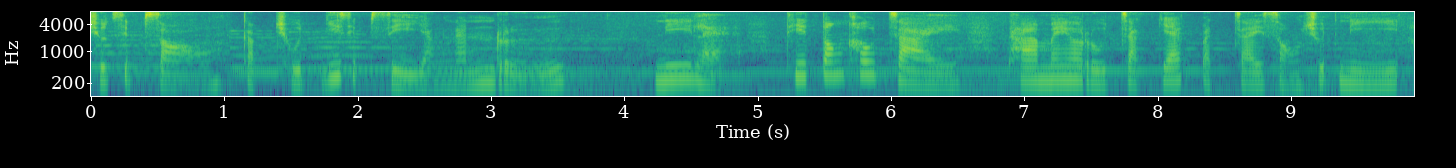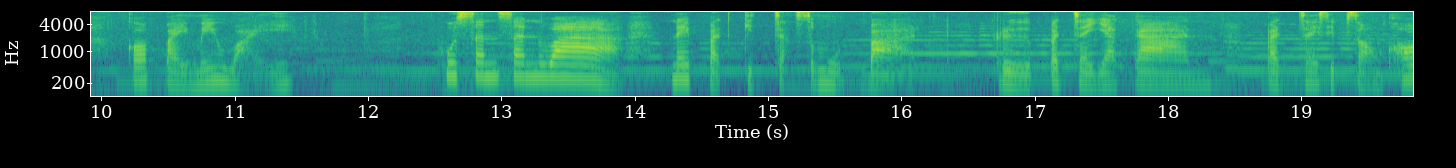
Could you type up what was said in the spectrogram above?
ชุด 12 กับชุด 24 อย่างนั้นหรือ นี่แหละที่ต้องเข้าใจ ถ้าไม่รู้จักแยกปัจจัยสองชุดนี้ ก็ไปไม่ไหว พูดสั้นๆว่า ในปัจกิจจสมุดบาท หรือปัจจัยาการ ปัจจัย 12 ข้อ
